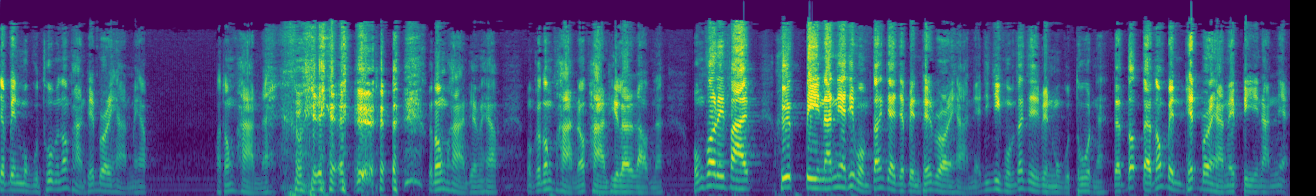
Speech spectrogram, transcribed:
จะเป็นมงกุฎทูตมันต้องผ่านเพชรบริหารไหมครับ ก็ต้องผ่านนะก็ต้องผ่านใช่ไหมครับมันก็ต้องผ่านว่าผ่านทีละระดับนะผมคอลี่ฟายคือปีนั้นเนี่ยที่ผมตั้งใจจะเป็นเพชรบริหารเนี่ยจริงๆผมตั้งใจจะเป็นมงกุฎทูตนะแต่ต้องแต่ต้องเป็นเพชรบริหารในปีนั้นเนี่ย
